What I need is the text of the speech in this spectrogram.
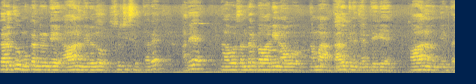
ಕರೆದು ಮುಖಂಡರಿಗೆ ಆಹ್ವಾನ ನೀಡಲು ಸೂಚಿಸಿರ್ತಾರೆ. ಅದೇ ನಾವು ಸಂದರ್ಭವಾಗಿ ನಾವು ನಮ್ಮ ತಾಲೂಕಿನ ಜನತೆಗೆ ಆಹ್ವಾನ ನೀಡ್ತಾ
